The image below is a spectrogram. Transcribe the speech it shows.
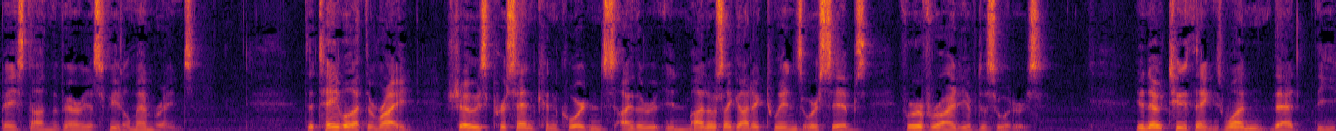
based on the various fetal membranes. The table at the right shows percent concordance either in monozygotic twins or SIBs for a variety of disorders. You note two things. One, that the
